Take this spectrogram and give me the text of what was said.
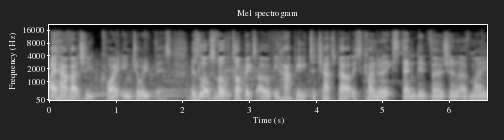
I have actually quite enjoyed this. There's lots of other topics I would be happy to chat about. It's kind of an extended version of my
